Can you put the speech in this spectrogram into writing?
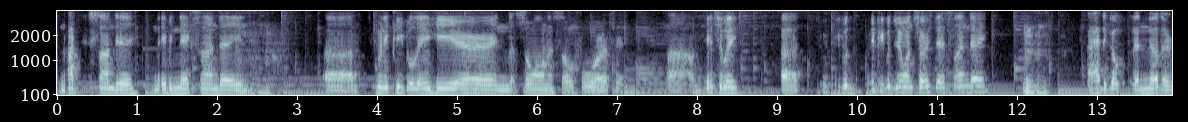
not this Sunday, maybe next Sunday. Mm-hmm. Uh, too many people in here, and so on and so forth. And uh, eventually, uh, two people, three people joined church that Sunday. Mm-hmm. I had to go put another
